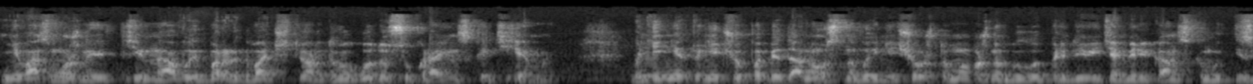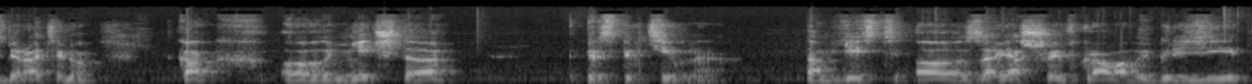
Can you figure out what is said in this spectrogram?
невозможно идти на выборы 2024 года с украинской темой. В ней нету ничего победоносного и ничего, что можно было предъявить американскому избирателю как нечто перспективное. Там есть завязшие в кровавой грязи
